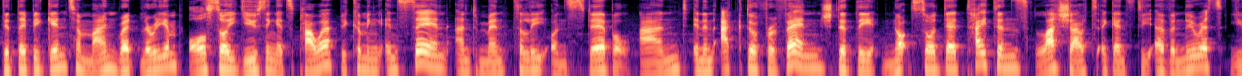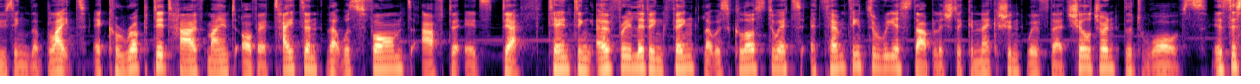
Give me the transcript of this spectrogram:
Did they begin to mine red lyrium, also using its power, becoming insane and mentally unstable? And in an act of revenge, did the not so dead titans lash out against the Evanuris using the Blight, a corrupted hive mind of a titan that was formed after its death, tainting every living thing that was close to it, attempting to re-establish the connection with their children, the dwarves. Is this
